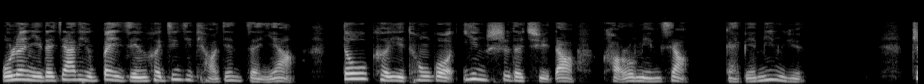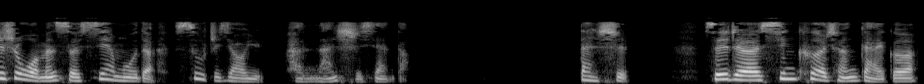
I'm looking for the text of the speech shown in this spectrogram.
无论你的家庭背景和经济条件怎样，都可以通过应试的渠道考入名校，改变命运。这是我们所羡慕的素质教育很难实现的。但是，随着新课程改革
